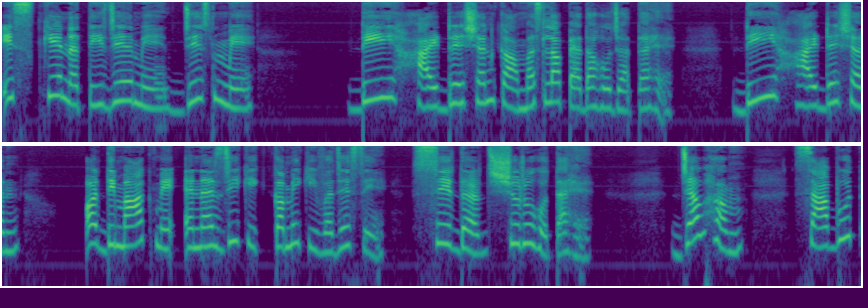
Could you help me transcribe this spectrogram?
इसके नतीजे में जिस्म में डिहाइड्रेशन का मसला पैदा हो जाता है। डिहाइड्रेशन और दिमाग में एनर्जी की कमी की वजह से सिर दर्द शुरू होता है। जब हम साबुत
